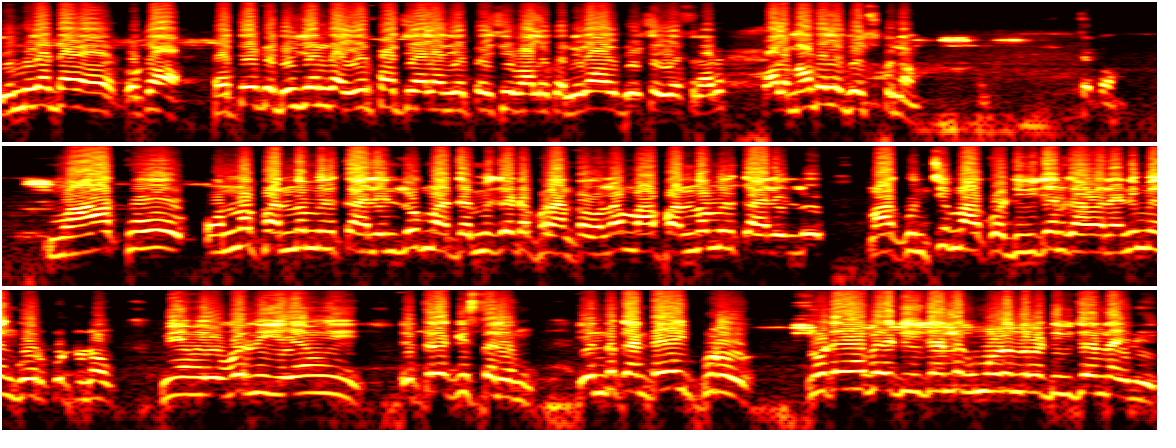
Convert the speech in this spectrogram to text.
జమ్మిగడ్డ ఒక ప్రత్యేక డివిజన్గా ఏర్పాటు చేయాలని చెప్పేసి వాళ్ళు ఒక నిరాహార దీక్ష చేస్తున్నారు. వాళ్ళ మాటల్లో తెలుసుకుందాం చెప్పం. మాకు ఉన్న పంతొమ్మిది కాలిన్లు మా జమ్మిగడ్డ ప్రాంతంలో మా పంతొమ్మిది కాలనీలు మాకుంచి మాకు డివిజన్ కావాలని మేము కోరుకుంటున్నాం. మేము ఎవరిని ఏమి వ్యతిరేకిస్తలేము. ఎందుకంటే ఇప్పుడు నూట యాభై డివిజన్లకు మూడు వందల డివిజన్లు అయినాయి.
